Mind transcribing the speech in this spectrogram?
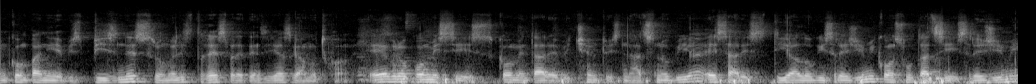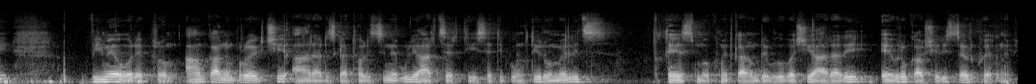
იმ კომპანიების ბიზნესს, რომელიც დღეს პრეტენზიას გამოთქვამენ. ევროკომისიის კომენტარები ჩემთვის ნაცნობია, ეს არის დიალოგის რეჟიმი, კონსულტაციის რეჟიმი. ვიმეორებ, რომ ამ კანონპროექტში არ არის გათვალისწინებული არც ერთი ისეთი პუნქტი, რომელიც დღეს მოქმედ კანონმდებლობაში არ არის ევროკავშირის წევრ ქვეყნები.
